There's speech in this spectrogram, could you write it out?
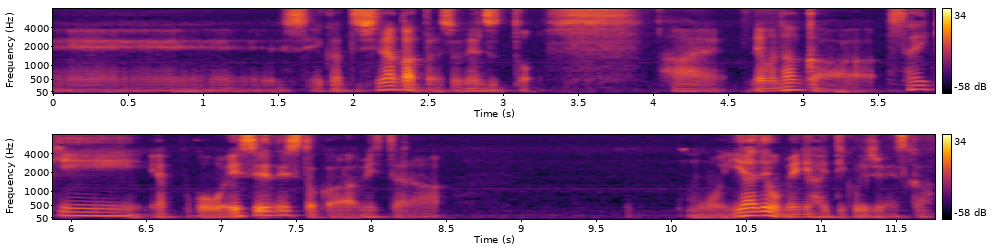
えー生活しなかったんですよね、ずっと。はい。でもなんか、最近、やっぱこう、SNS とか見てたら、もう嫌でも目に入ってくるじゃないですか。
